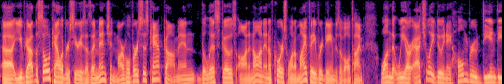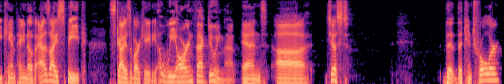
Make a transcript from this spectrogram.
uh, you've got the Soul Calibur series, as I mentioned, Marvel versus Capcom, and the list goes on and on. And of course, one of my favorite games of all time, one that we are actually doing a homebrew D and D campaign of as I speak, Skies of Arcadia We are in fact doing that. and uh, just the the controller.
